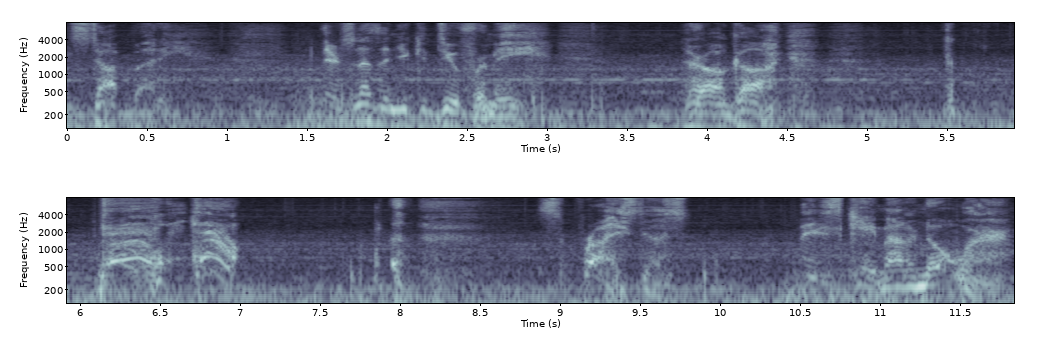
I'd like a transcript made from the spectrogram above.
Don't stop, buddy. There's nothing you can do for me. They're all gone. Surprised us. They just came out of nowhere.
